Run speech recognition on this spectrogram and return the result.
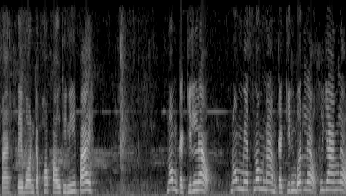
ไปเตะบอลกับพ่อเปาทีนี้ไปนมก็กินแล้วนมเม็ดนมน้ำก็กินเบิดแล้วสุอยางแล้ว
